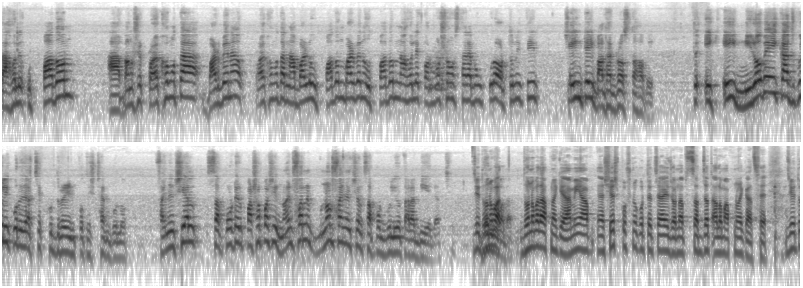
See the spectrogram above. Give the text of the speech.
তাহলে উৎপাদন মানুষের ক্রয় ক্ষমতা বাড়বে না ক্রয় ক্ষমতা না বাড়লে উৎপাদন বাড়বে না, উৎপাদন না হলে কর্মসংস্থান এবং পুরো অর্থনীতির চেইনটাই বাধাগ্রস্ত হবে। তো এই এই নীরবে এই কাজগুলি করে যাচ্ছে ক্ষুদ্র ঋণ প্রতিষ্ঠানগুলো। ফাইন্যান্সিয়াল সাপোর্টের পাশাপাশি নন ফাইন্যান্সিয়াল সাপোর্টগুলিও তারা দিয়ে যাচ্ছে। জি ধন্যবাদ। ধন্যবাদ। আপনাকে। আমি শেষ প্রশ্ন করতে চাই জনাব সাজ্জাদ আলম আপনার কাছে। যেহেতু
